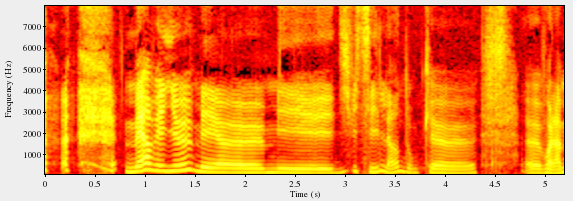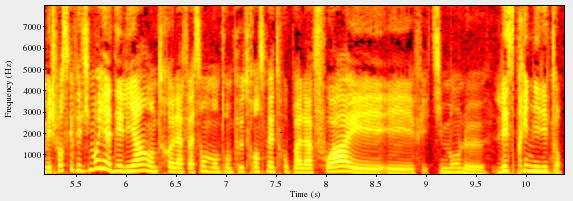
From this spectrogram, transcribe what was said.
Merveilleux, mais, euh, mais difficile. Hein. donc voilà. Mais je pense qu'effectivement, il y a des liens entre la façon dont on peut transmettre ou pas la foi et, effectivement l'esprit militant.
